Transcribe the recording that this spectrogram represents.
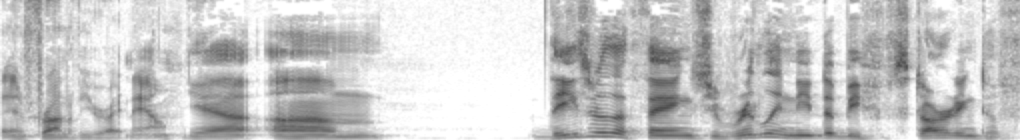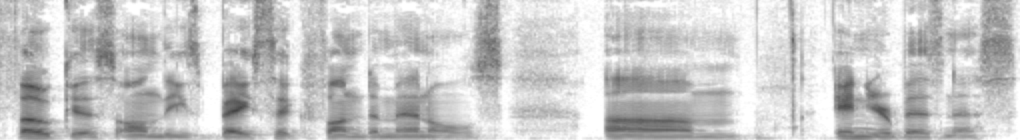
in front of you right now. Yeah. Um, these are the things you really need to be starting to focus on these basic fundamentals um, in your business.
